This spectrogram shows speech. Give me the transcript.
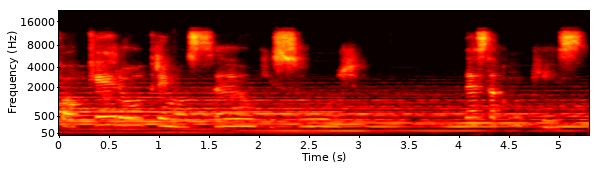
qualquer outra emoção que surja desta conquista.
